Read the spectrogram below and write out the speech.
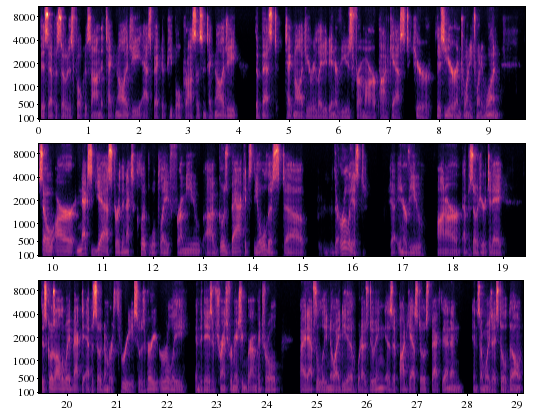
This episode is focused on the technology aspect of people, process, and technology, the best technology related interviews from our podcast here this year in 2021. So, our next guest or the next clip we'll play from you uh, goes back, it's the oldest, uh, the earliest uh, interview on our episode here today. This goes all the way back to episode number three. So it was very early in the days of transformation ground control. I had absolutely no idea what I was doing as a podcast host back then, and in some ways I still don't.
